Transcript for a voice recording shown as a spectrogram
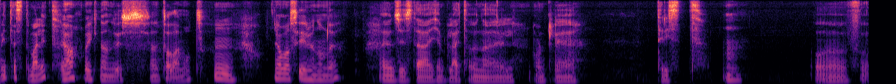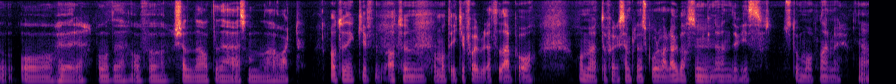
Vi tester meg litt. Ja, og ikke nødvendigvis eh, ta deg imot. Mm. Ja, hva sier hun om det? Hun syns det er kjempeleit, og hun er ordentlig trist Mm. å, å høre, på en måte, og få skjønne at det er sånn det har vært. At hun, ikke, at hun på en måte ikke forberedte deg på å møte f.eks. en skolehverdag da, som ikke nødvendigvis sto med åpne armer. Ja.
